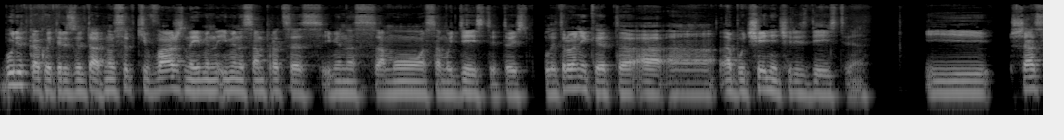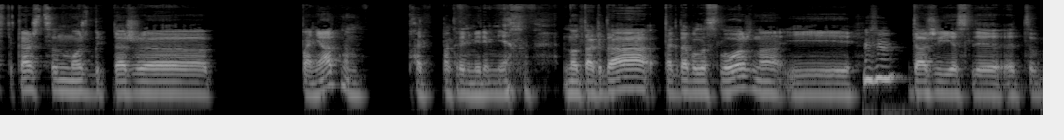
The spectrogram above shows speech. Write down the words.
будет какой-то результат, но все-таки важно именно, именно сам процесс, именно само, само действие. То есть плейтроника — это а, а, обучение через действие. И сейчас это кажется, может быть, даже понятным, по крайней мере, мне. Но тогда, тогда было сложно, и угу. даже если это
